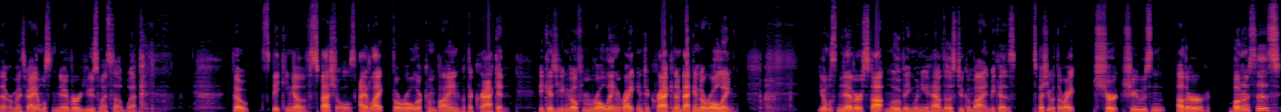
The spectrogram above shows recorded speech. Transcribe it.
that reminds me, I almost never use my sub weapon. Though, speaking of specials, I like the roller combined with the Kraken, because you can go from rolling right into Kraken and back into rolling. you almost never stop moving when you have those two combined, because, especially with the right shirt, shoes, and other bonuses,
